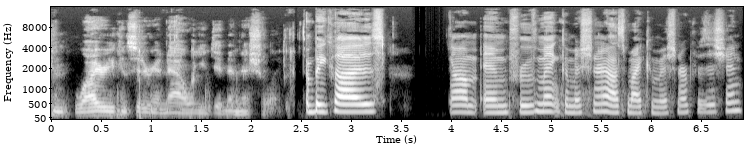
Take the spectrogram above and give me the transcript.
con- why are you considering it now when you didn't initially? because um improvement commissioner that's my commissioner position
